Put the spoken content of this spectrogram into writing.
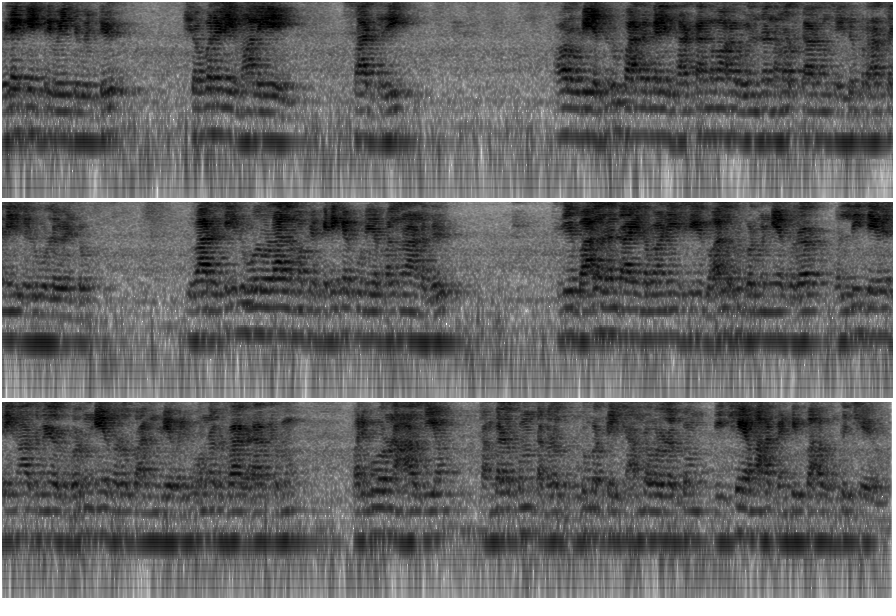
விளக்கேற்றி வைத்துவிட்டு செவ்வரளி மாலையை சாற்றி அவருடைய திருப்பாதங்களை சாட்டாங்கமாக விழுந்த நமஸ்காரம் செய்து பிரார்த்தனை செய்து கொள்ள வேண்டும். இவ்வாறு செய்து கொள்வதால் நமக்கு கிடைக்கக்கூடிய பலனானது. ஸ்ரீ பாலதண்டாயுதவாணி ஸ்ரீ பாலசுப்ரமணியேஸ்வரர் வள்ளி தேவ சீனிவாசமேத சுப்பிரமணியேஸ்வரர் சுவாமியுடைய பரிபூர்ண கிருபா கடாட்சமும் பரிபூர்ண ஆசையும் தங்களுக்கும் தங்களது குடும்பத்தை சார்ந்தவர்களுக்கும் நிச்சயமாக கண்டிப்பாக வந்து சேரும்.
